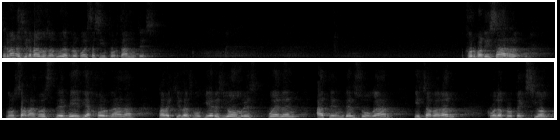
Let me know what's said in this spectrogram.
Hermanas y hermanos, algunas propuestas importantes. Formalizar los trabajos de media jornada para que las mujeres y hombres puedan atender su hogar y trabajar con la protección,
